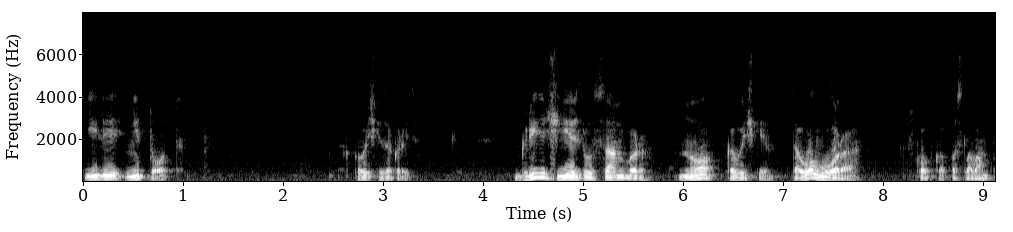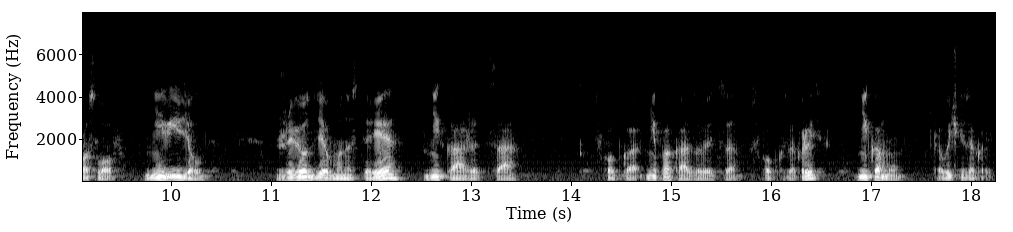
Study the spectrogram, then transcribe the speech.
или не тот», кавычки закрыть. Гридич ездил в Самбор, но, кавычки, того вора, скобка, по словам послов, не видел. Живет где в монастыре, не кажется. Скобка не показывается, скобка закрыть, никому, кавычки закрыть.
